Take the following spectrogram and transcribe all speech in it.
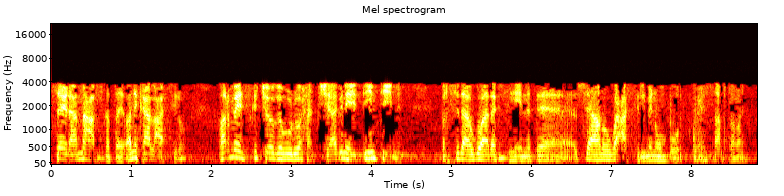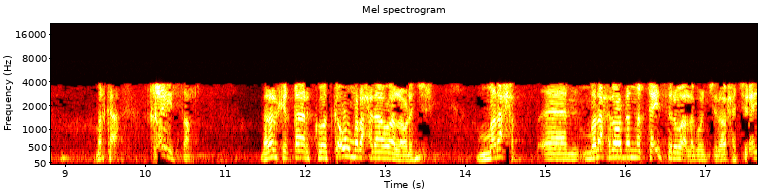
Isa idhaa ma caskatay waa ninkaa la casilo mar ma iska jooga bui waxaan tishaabinaya diintiina bal sidaa ugu adag tihiin dee si aanu uga casilmin unbuu ku xisaabtamay. Marka kaysar mararka qaarkood ka u madaxdaa waa la odhan jiray. Madax madaxdao dhanna kaysar waa laga odhan jiray waxaa jiray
